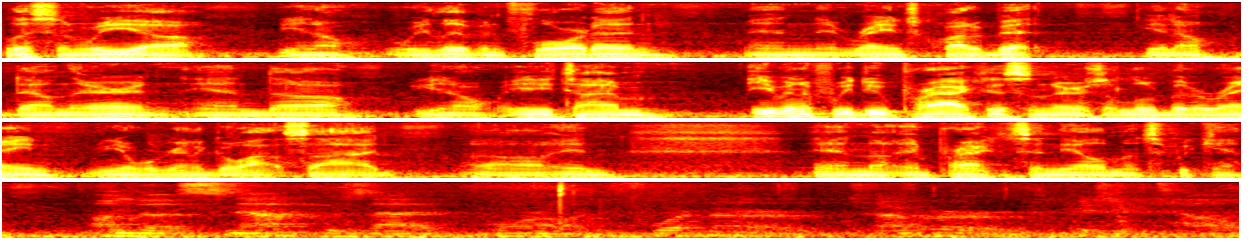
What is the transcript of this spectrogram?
listen, we uh, you know we live in Florida, and and it rains quite a bit. You know, down there, and and uh, you know, anytime, even if we do practice and there's a little bit of rain, you know, we're going to go outside uh, and and uh, and practice in the elements if we can. On the snap, was that more on Fortner or Trevor, or could you tell?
